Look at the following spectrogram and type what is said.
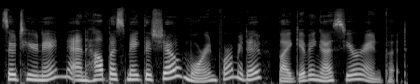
So tune in and help us make the show more informative by giving us your input.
